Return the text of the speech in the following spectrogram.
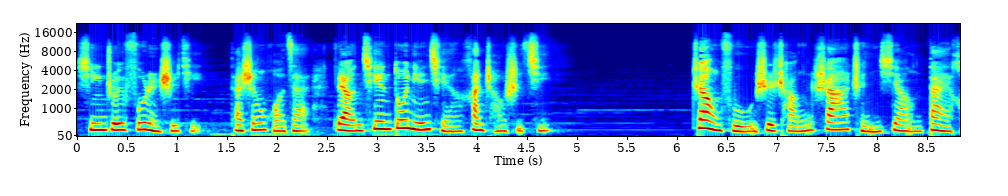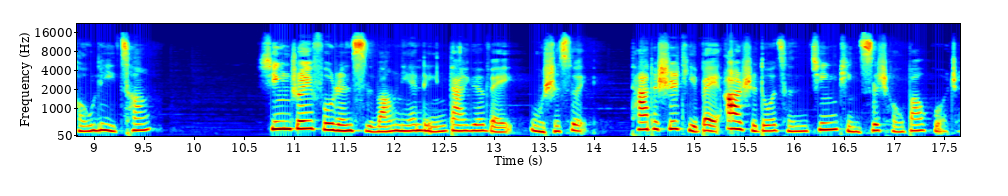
辛追夫人尸体，她生活在两千多年前汉朝时期。丈夫是长沙丞相代侯立苍。辛追夫人死亡年龄大约为五十岁，她的尸体被二十多层精品丝绸包裹着，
